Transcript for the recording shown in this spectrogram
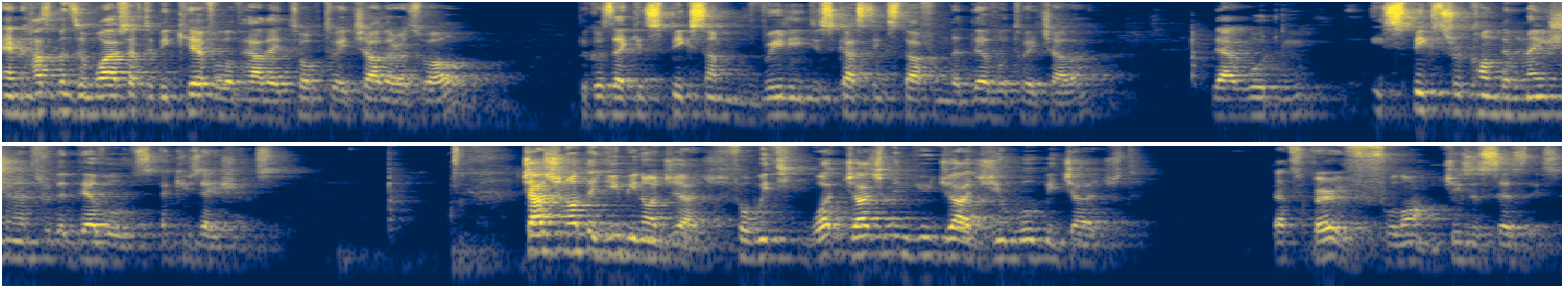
And husbands and wives have to be careful of how they talk to each other as well, because they can speak some really disgusting stuff from the devil to each other. That would it speaks through condemnation and through the devil's accusations. Judge not that you be not judged, for with what judgment you judge, you will be judged. That's very full on. Jesus says this.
